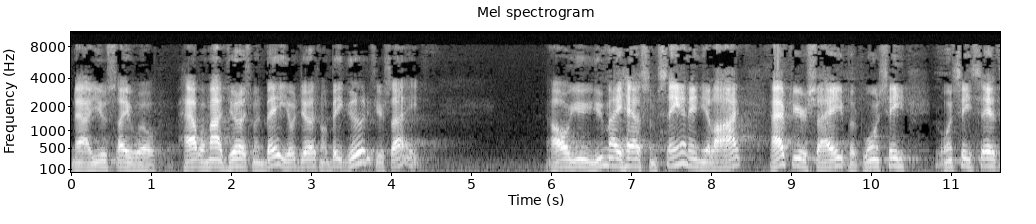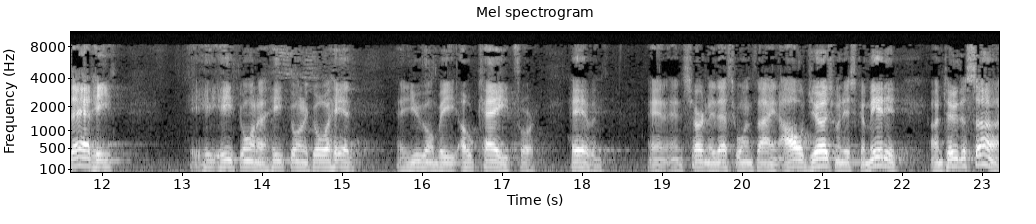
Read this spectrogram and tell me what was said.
Now you say, well, how will my judgment be? Your judgment will be good if you're saved. Oh, you, you may have some sin in your life after you're saved, but once he, once he says that, he, he, he's gonna, he's gonna go ahead and you're gonna be okayed for heaven. And, and certainly that's one thing. All judgment is committed unto the Son.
